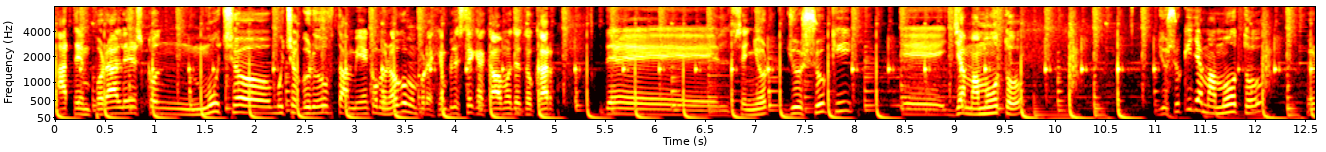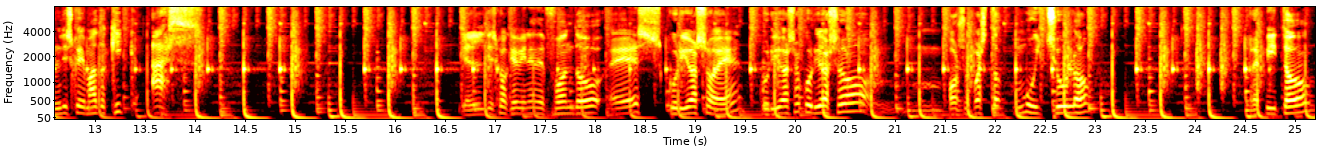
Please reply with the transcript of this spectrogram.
atemporales con mucho mucho groove también, como no, como por ejemplo este que acabamos de tocar del señor Yusuki eh, Yamamoto. Yusuki Yamamoto en un disco llamado Kick Ass. El disco que viene de fondo es curioso, ¿eh? Curioso, curioso. Por supuesto, muy chulo. Repito,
